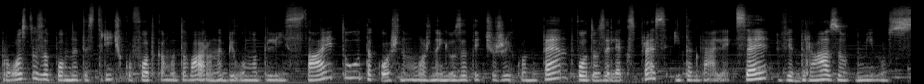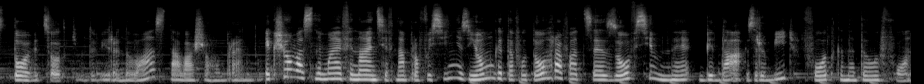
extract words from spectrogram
просто заповнити стрічку фотками товару на білому тлі з сайту, також не можна юзати чужий контент, фото з Aliexpress і так далі. Це відразу мінус 100% довіри до вас та вашого бренду. Якщо у вас немає фінансів на професійні зйомки та фотографа, це зовсім не біда. Зробіть фотки на телефон,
